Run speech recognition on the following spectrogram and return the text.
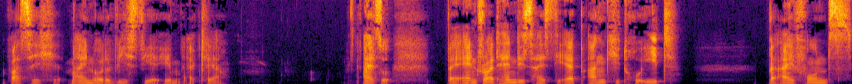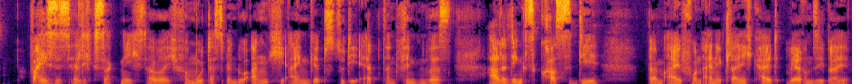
was ich meine oder wie ich es dir eben erkläre. Also, bei Android-Handys heißt die App Anki Droid. Bei iPhones weiß es ehrlich gesagt nicht, aber ich vermute, dass wenn du Anki eingibst, du die App dann finden wirst. Allerdings kostet die beim iPhone eine Kleinigkeit, während sie bei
